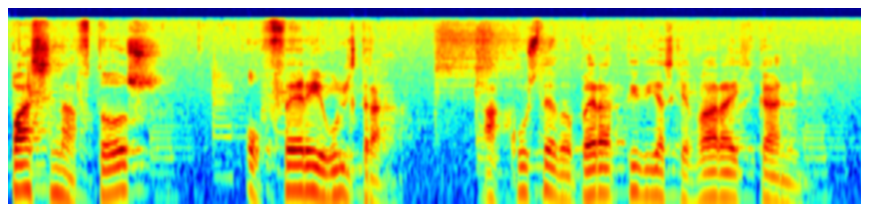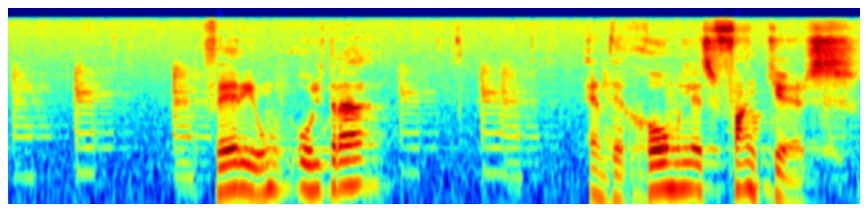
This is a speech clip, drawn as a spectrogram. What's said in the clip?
πας είναι αυτός, ο Φέρι Ούλτρα. Ακούστε εδώ πέρα τι διασκευάρα έχει κάνει. Φέρι Ούλτρα and the Homeless Funkers.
